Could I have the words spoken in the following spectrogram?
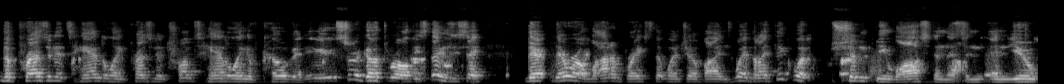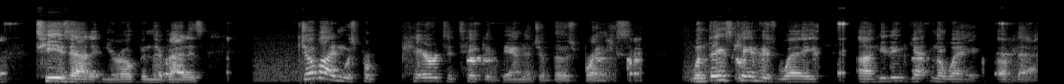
the president's handling, President Trump's handling of COVID. You sort of go through all these things. You say, there there were a lot of breaks that went Joe Biden's way, but I think what shouldn't be lost in this, and, and you tease at it and you're open there, Brad, is Joe Biden was prepared to take advantage of those breaks. When things came his way, uh, he didn't get in the way of that,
